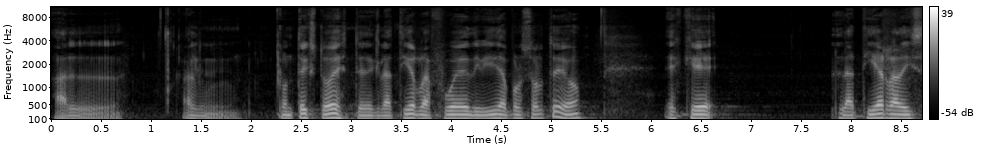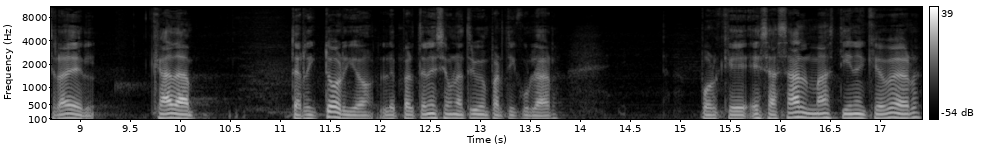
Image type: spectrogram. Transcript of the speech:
al, al contexto este de que la tierra fue dividida por sorteo, es que la tierra de Israel, cada territorio le pertenece a una tribu en particular, porque esas almas tienen que ver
